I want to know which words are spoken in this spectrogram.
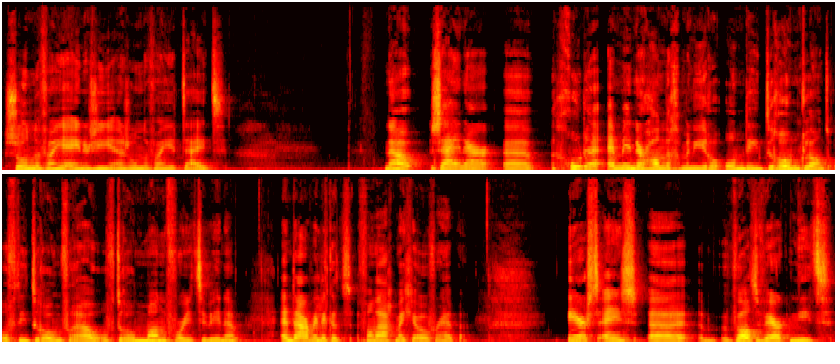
zonde van je energie en zonde van je tijd. Nou, zijn er uh, goede en minder handige manieren om die droomklant of die droomvrouw of droomman voor je te winnen? En daar wil ik het vandaag met je over hebben. Eerst eens, uh, wat werkt niet?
